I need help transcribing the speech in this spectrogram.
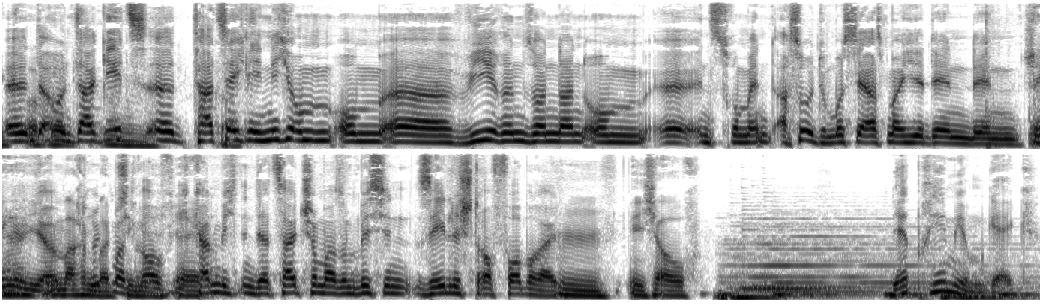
Äh, Oh da- Gott. und da geht's äh, tatsächlich nicht um, um äh, Viren, sondern um äh, Instrument. Ach so, du musst ja erstmal hier den, den Jingle Ja, hier. wir machen Drück mal Jingle. drauf. Ich Ja, kann ja. mich in der Zeit schon mal so ein bisschen seelisch drauf vorbereiten. Hm, ich auch. Der Premium-Gag.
